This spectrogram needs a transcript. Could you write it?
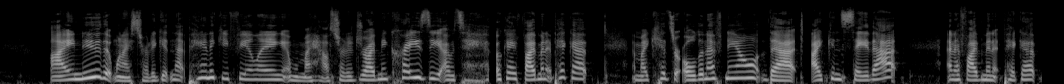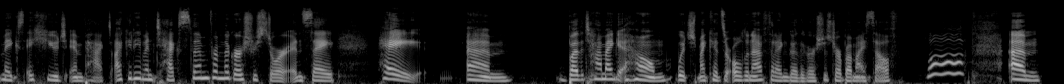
I knew that when I started getting that panicky feeling and when my house started to drive me crazy, I would say, okay, five minute pickup. And my kids are old enough now that I can say that. And a five minute pickup makes a huge impact. I could even text them from the grocery store and say, hey, um, by the time I get home, which my kids are old enough that I can go to the grocery store by myself, um,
